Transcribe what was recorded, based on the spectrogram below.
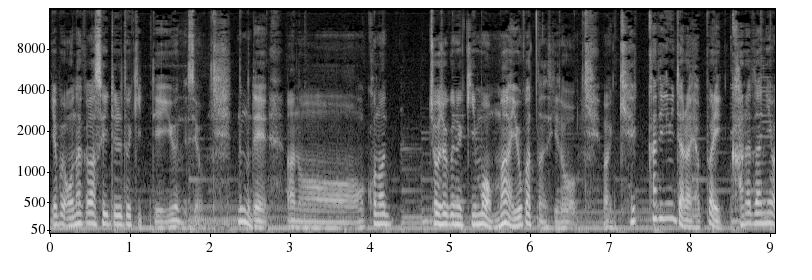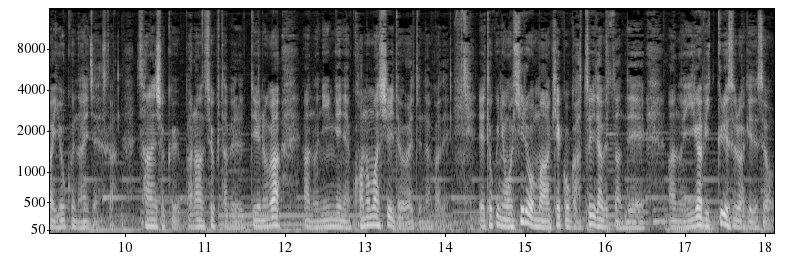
やっぱりお腹が空いてる時って言うんですよ。なので、あのー、この朝食抜きもまあ良かったんですけど、まあ、結果的に見たらやっぱり体には良くないじゃないですか。3食バランスよく食べるっていうのがあの人間には好ましいと言われてる中で。え特にお昼をまあ結構がっつり食べてたんであの胃がびっくりするわけですよ。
